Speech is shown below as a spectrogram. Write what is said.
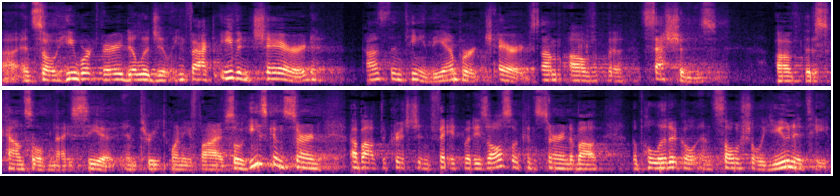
Uh, and so he worked very diligently. In fact, even chaired, Constantine, the emperor, chaired some of the sessions of this Council of Nicaea in 325. So he's concerned about the Christian faith, but he's also concerned about the political and social unity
